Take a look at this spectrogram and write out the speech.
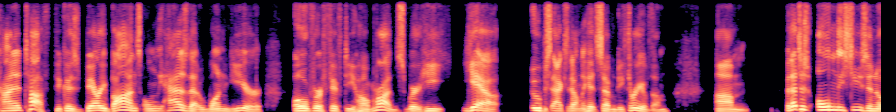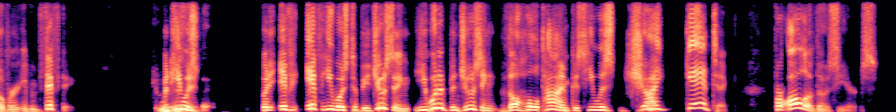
kind of tough because Barry Bonds only has that one year over 50 home runs where he, yeah, oops, accidentally hit 73 of them. Um, but that's his only season over even 50. But he was, but if if he was to be juicing, he would have been juicing the whole time because he was gigantic for all of those years.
